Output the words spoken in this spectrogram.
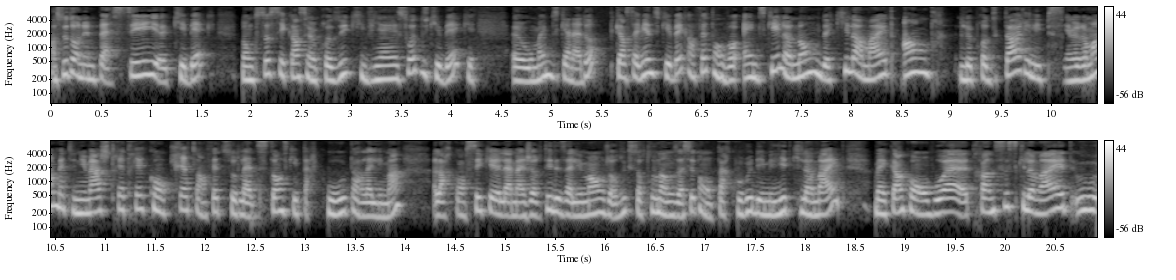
Ensuite, on a une pastille Québec. Donc ça, c'est quand c'est un produit qui vient soit du Québec euh, ou même du Canada. Puis quand ça vient du Québec, en fait, on va indiquer le nombre de kilomètres entre le producteur et l'épicerie. Vraiment mettre une image très, très concrète, en fait, sur la distance qui est parcourue par l'aliment. Alors qu'on sait que la majorité des aliments aujourd'hui qui se retrouvent dans nos assiettes ont parcouru des milliers de kilomètres. Mais quand on voit 36 kilomètres ou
